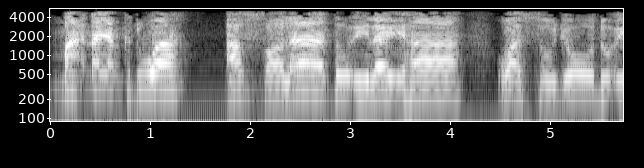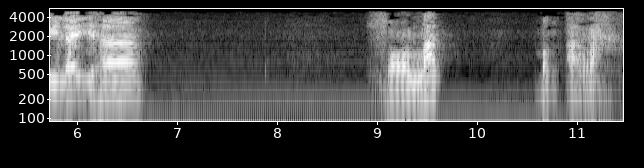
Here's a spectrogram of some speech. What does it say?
Makna yang kedua, as-salatu ilaiha was-sujudu ilaiha. Salat mengarah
